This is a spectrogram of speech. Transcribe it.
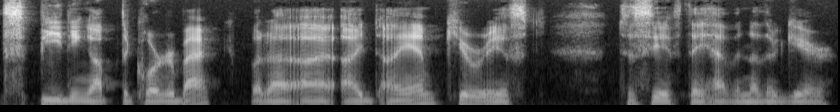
speeding up the quarterback. But I I, I am curious to see if they have another gear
